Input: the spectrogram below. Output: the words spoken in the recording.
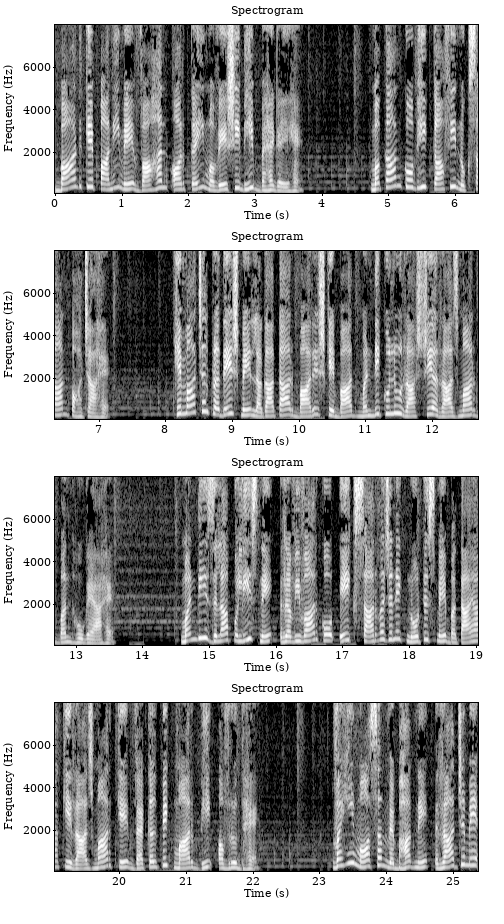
बाढ़ के पानी में वाहन और कई मवेशी भी बह गए हैं। मकान को भी काफ़ी नुकसान पहुँचा है। हिमाचल प्रदेश में लगातार बारिश के बाद मंडी कुल्लू राष्ट्रीय राजमार्ग बंद हो गया है। मंडी जिला पुलिस ने रविवार को एक सार्वजनिक नोटिस में बताया कि राजमार्ग के वैकल्पिक मार्ग भी अवरुद्ध है। वहीं मौसम विभाग ने राज्य में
